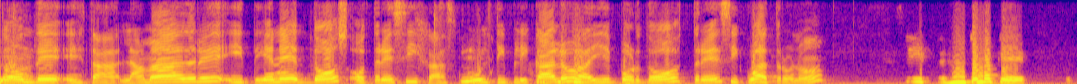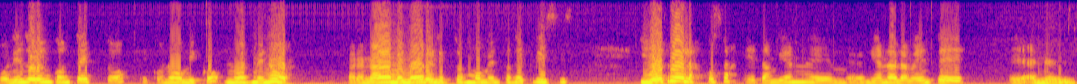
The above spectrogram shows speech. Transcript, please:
donde está la madre y tiene dos o tres hijas. Multiplicalo ahí por dos, tres y cuatro, ¿no? Sí, es un tema que poniéndolo en contexto económico no es menor, para nada menor en estos momentos de crisis. Y otra de las cosas que también eh, me venían a la mente eh, en el,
